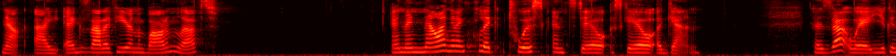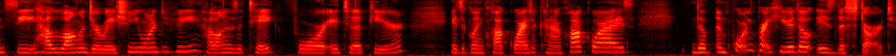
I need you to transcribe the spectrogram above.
Now I exit out of here on the bottom left. And then now I'm going to click twist and scale, again. Because that way you can see how long the duration you want it to be. How long does it take for it to appear? Is it going clockwise or counterclockwise? The important part here though is the start.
